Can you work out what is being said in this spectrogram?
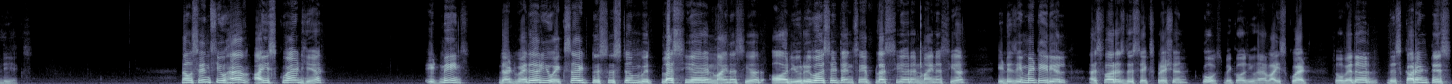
dx. Now since you have I squared here it means that whether you excite the system with plus here and minus here or you reverse it and say plus here and minus here it is immaterial as far as this expression goes because you have I squared. So whether this current is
